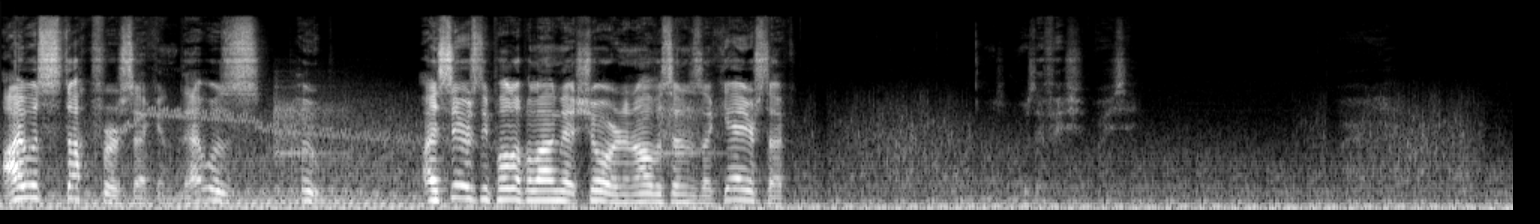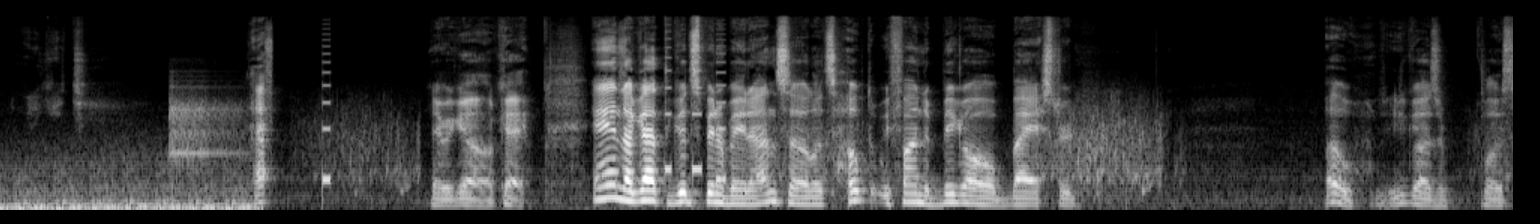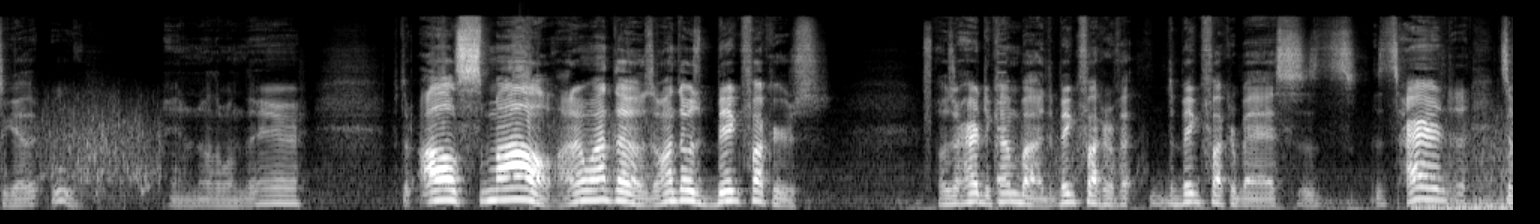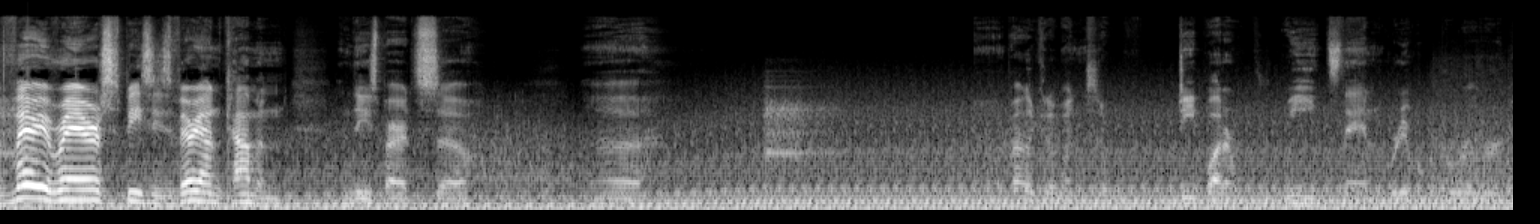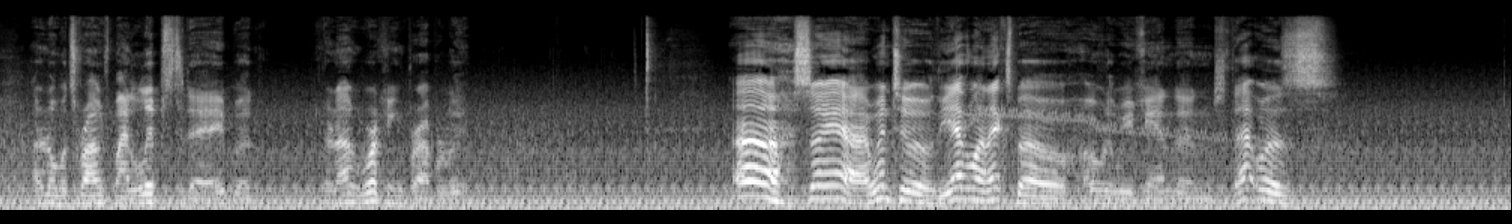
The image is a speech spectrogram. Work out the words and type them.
I was stuck for a second. That was poop. I seriously pulled up along that shore and then all of a sudden it's like, yeah, you're stuck. Where's that fish? Where is it? Ah. There we go, okay. And I got the good spinner bait on, so let's hope that we find a big old bastard. Oh, you guys are close together. Ooh. And another one there. But they're all small. I don't want those. I want those big fuckers. Those are hard to come by. The big fucker, the big fucker bass. It's, it's hard. It's a very rare species, very uncommon in these parts. So, uh, I probably could have went into deep water weeds then. I don't know what's wrong with my lips today, but they're not working properly. Uh, so yeah, I went to the Avalon Expo over the weekend, and that was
